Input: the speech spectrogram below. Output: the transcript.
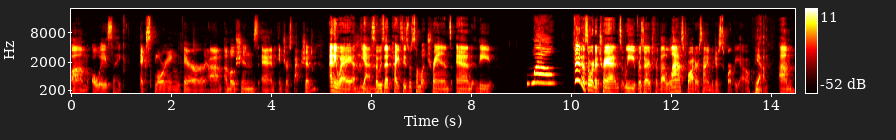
um always like exploring their Yeah. um, emotions and introspection. Anyway, yeah, so we said Pisces was somewhat trans, and the well, kind of sort of trans we reserved for the last water sign, which is Scorpio. Yeah. Um,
